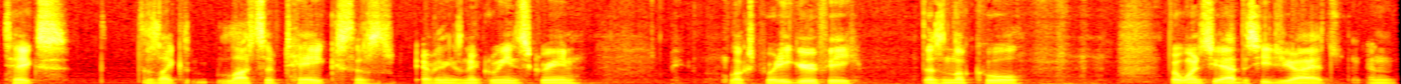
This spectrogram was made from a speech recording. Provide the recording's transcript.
It takes there's like lots of takes. There's everything's in a green screen. Looks pretty goofy. Doesn't look cool. But once you add the CGI and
